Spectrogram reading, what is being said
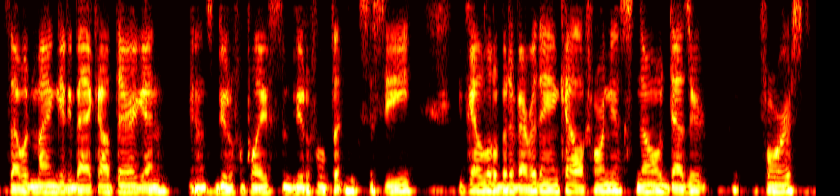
so I wouldn't mind getting back out there again. You know, it's a beautiful place and beautiful things to see. You've got a little bit of everything in California: snow, desert, forest.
